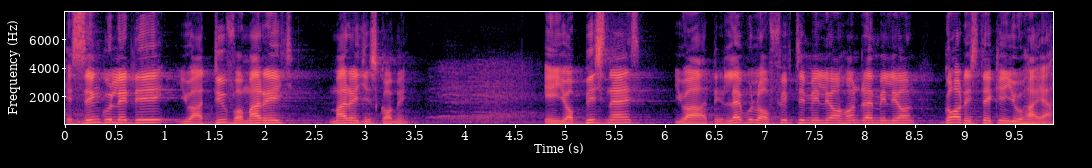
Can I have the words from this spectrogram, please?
A single lady, you are due for marriage, marriage is coming. In your business, you are at the level of 50 million, 100 million. God is taking you higher.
